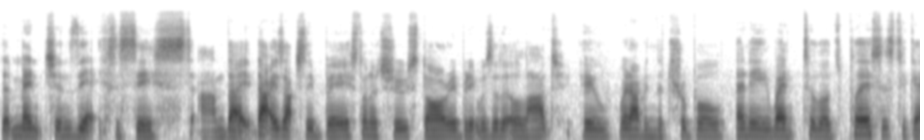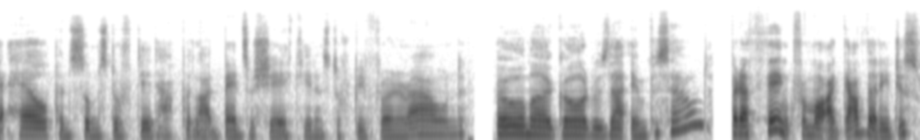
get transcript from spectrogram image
that mentions The Exorcist, and that, that is actually based on a true story. But it was a little lad who were having the trouble, and he went to loads of places to get help, and some stuff did happen, like beds were shaking and stuff being thrown around. Oh my god, was that infrasound? But I think from what I gathered, he just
